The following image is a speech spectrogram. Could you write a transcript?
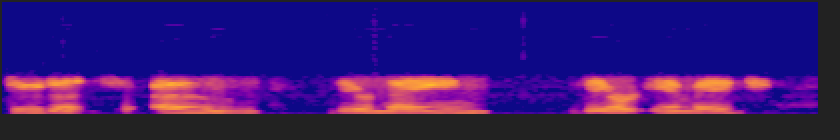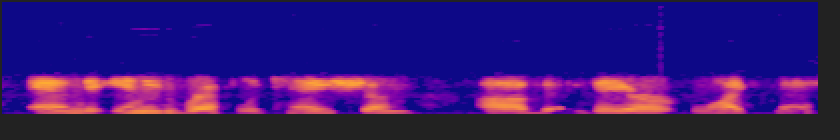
students own their name, their image, and any replication of their likeness.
